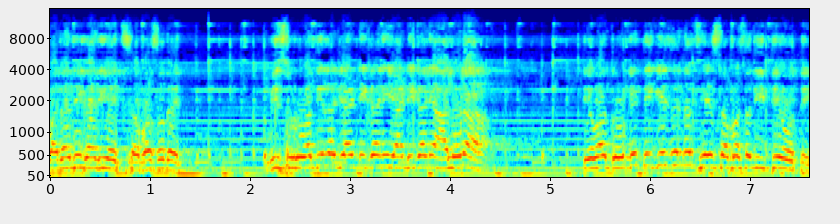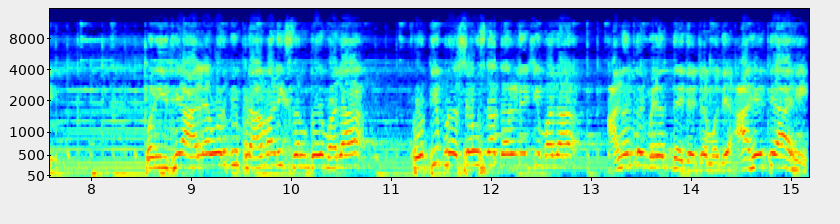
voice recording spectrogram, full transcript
पदाधिकारी आहेत सभासद आहेत. मी सुरुवातीला ज्या ठिकाणी या ठिकाणी आलो ना तेव्हा दोघे तिघे जणच हे सभासद इथे होते. पण इथे आल्यावर मी प्रामाणिक सांगतोय मला खोटी प्रशंसा करण्याची मला आनंद मिळत नाही त्याच्यामध्ये. आहे ते आहे.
